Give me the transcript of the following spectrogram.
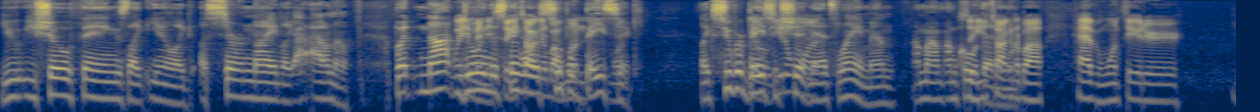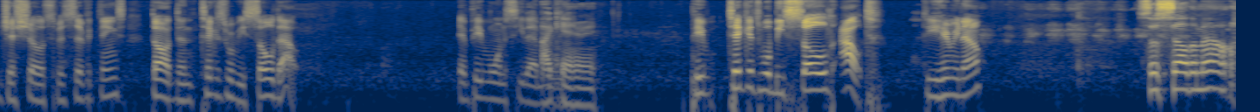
You you show things like you know like a certain night like I, I don't know, but not Wait doing this so thing where it's super one- basic, like super basic you don't shit, want- man. It's lame, man. I'm I'm, I'm cool so with you're that. talking anymore. about having one theater just show specific things, dog. Then tickets will be sold out. If people want to see that movie, I can't hear you. People tickets will be sold out. Do you hear me now? So sell them out.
